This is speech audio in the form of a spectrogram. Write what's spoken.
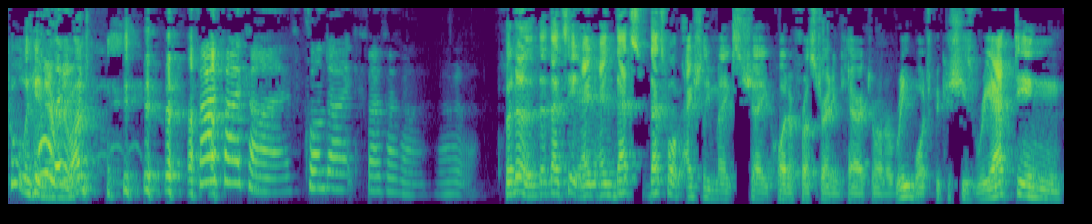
Call in, Call in. everyone. Five five five. Klondike. Five five five. But no, that, that's it, and, and that's that's what actually makes Shae quite a frustrating character on a rewatch because she's reacting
